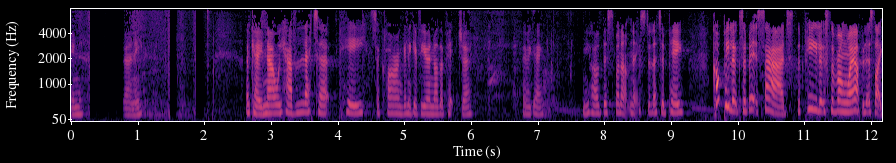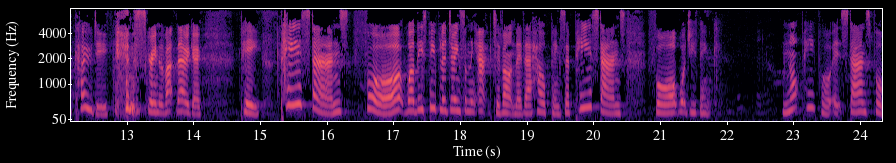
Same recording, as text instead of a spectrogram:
own journey. Okay, now we have letter P. So, Clara, I'm going to give you another picture. There we go. You hold this one up next to letter P. Copy looks a bit sad. The P looks the wrong way up. It looks like Cody in the screen at the back. There we go. P. P stands for, well, these people are doing something active, aren't they? They're helping. So P stands for, what do you think? Not people, it stands for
